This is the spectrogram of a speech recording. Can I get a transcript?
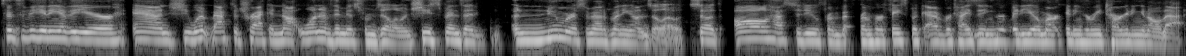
since the beginning of the year and she went back to track and not one of them is from zillow and she spends a, a, numerous amount of money on zillow. So it all has to do from from her facebook advertising her video marketing her retargeting and all that.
